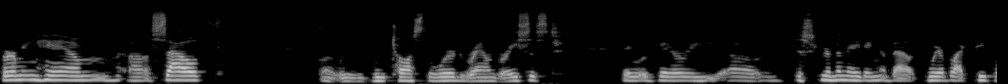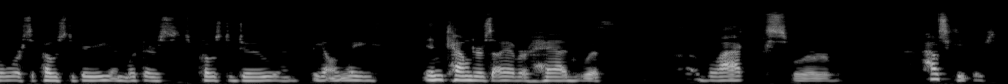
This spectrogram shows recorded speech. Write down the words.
Birmingham, uh, South. we, we tossed the word around racist they were very uh, discriminating about where black people were supposed to be and what they're supposed to do. And the only encounters I ever had with blacks were housekeepers.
